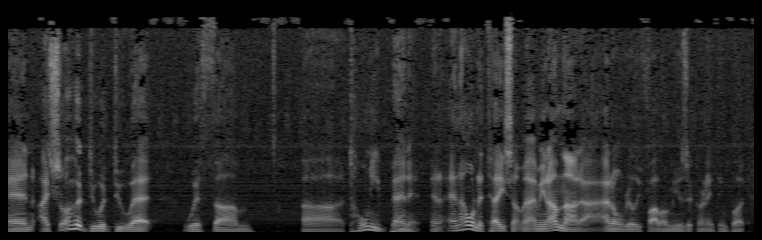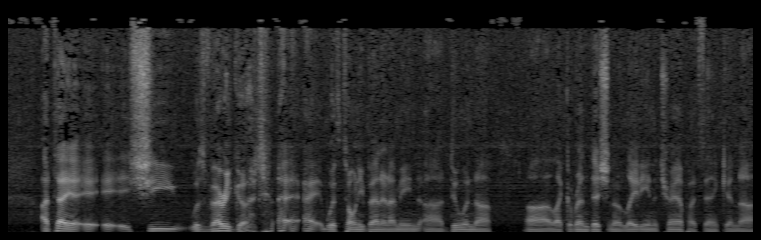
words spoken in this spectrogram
and I saw her do a duet with um, uh, Tony Bennett. And and I want to tell you something. I mean, I'm not. I don't really follow music or anything, but I tell you, it, it, she was very good with Tony Bennett. I mean, uh, doing uh, uh, like a rendition of "Lady and the Tramp," I think, and uh,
